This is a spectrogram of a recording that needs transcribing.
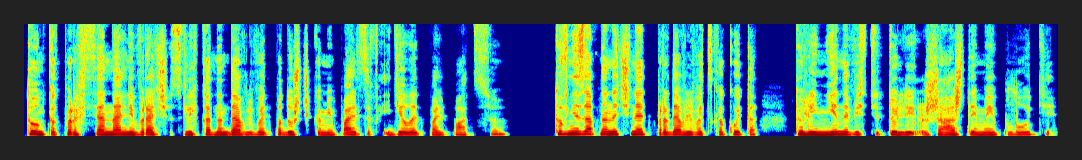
То он, как профессиональный врач, слегка надавливает подушечками пальцев и делает пальпацию, то внезапно начинает продавливать с какой-то то ли ненавистью, то ли жаждой моей плоти.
